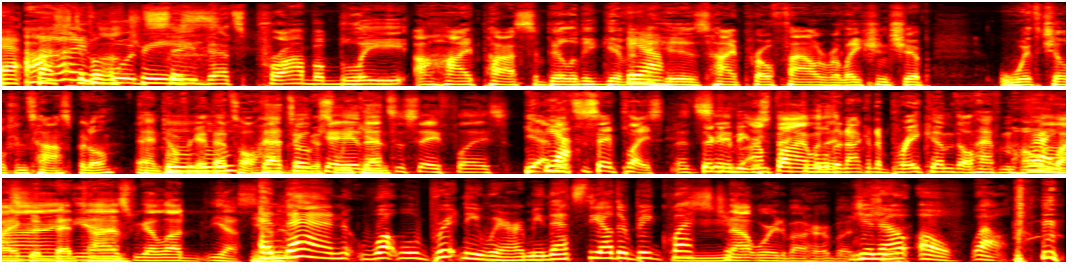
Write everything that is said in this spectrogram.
at Festival of Trees. I would say that's probably a high possibility given Yeah. his high profile relationship with Children's Hospital. And don't forget, that's all That's happening this okay. weekend. That's a safe place. yeah, Yeah. that's a safe place. That's They're going to safe. be I'm fine respectable. with. They're not going to break him. They'll have him home Right. by a good Fine, bedtime. Yes, we got a lot. Of, Yes. and yes. then what will Brittany wear? I mean, that's the other big question. not worried about her, but you sure. know, oh well, the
